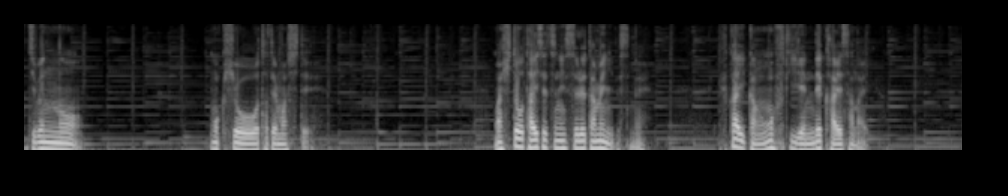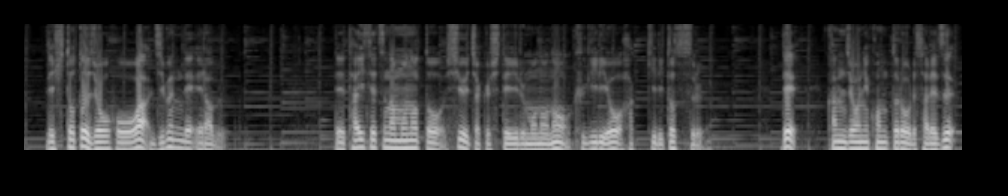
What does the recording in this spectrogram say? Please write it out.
自分の目標を立てましてまあ、人を大切にするためにですね不快感を不機嫌で返さない。で人と情報は自分で選ぶ。で大切なものと執着しているものの区切りをはっきりとする。で感情にコントロールされず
